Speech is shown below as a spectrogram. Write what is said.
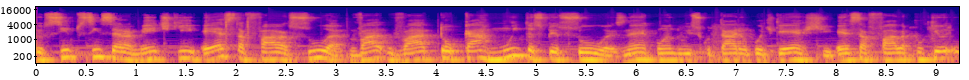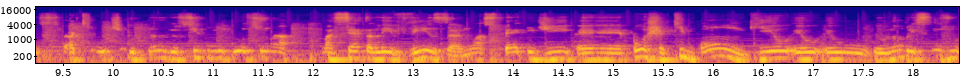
eu sinto sinceramente que esta fala sua vai, vai tocar muitas pessoas, né? Quando escutarem o podcast, essa fala, porque eu, aqui eu escutando, eu sinto me trouxe uma, uma certa leveza no aspecto de, é, poxa, que bom que eu, eu, eu, eu não preciso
